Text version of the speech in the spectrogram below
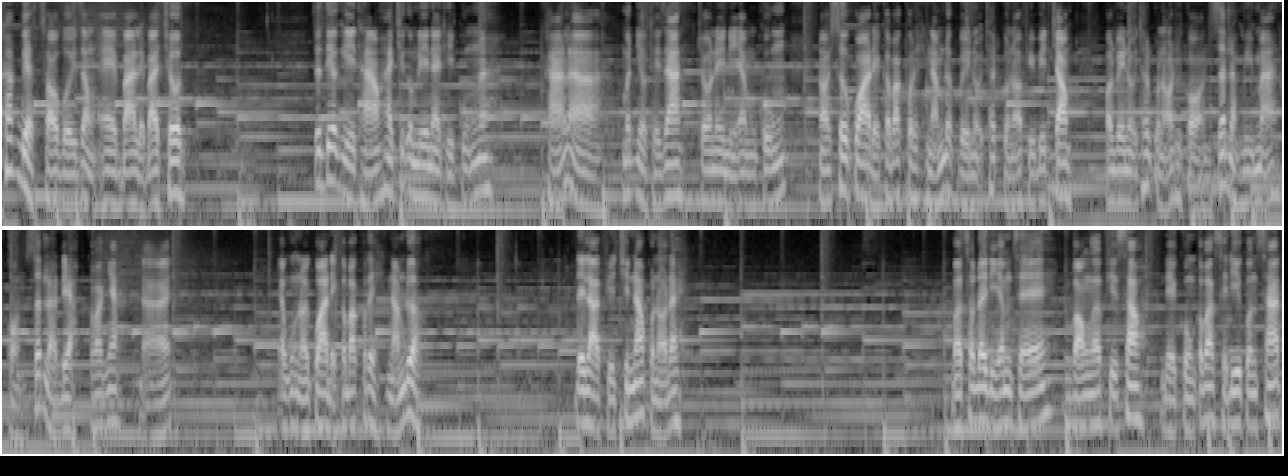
khác biệt so với dòng E303 trơn. Rất tiếc thì tháo hai chiếc âm ly này thì cũng à, khá là mất nhiều thời gian cho nên thì em cũng nói sơ qua để các bác có thể nắm được về nội thất của nó phía bên trong. Còn về nội thất của nó thì còn rất là mỹ mãn còn rất là đẹp các bác nhá. Đấy. Em cũng nói qua để các bác có thể nắm được. Đây là phía trên nóc của nó đây. Và sau đây thì em sẽ vòng ở phía sau để cùng các bác sẽ đi quan sát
